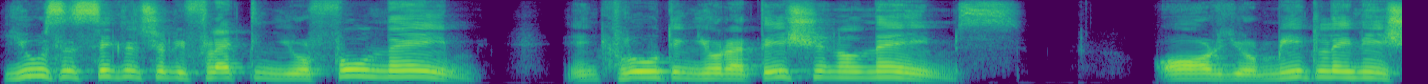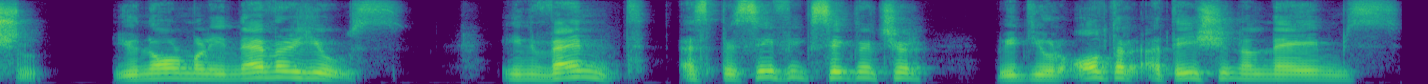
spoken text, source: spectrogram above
Use a signature reflecting your full name, including your additional names or your middle initial you normally never use. Invent a specific signature with your other additional names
